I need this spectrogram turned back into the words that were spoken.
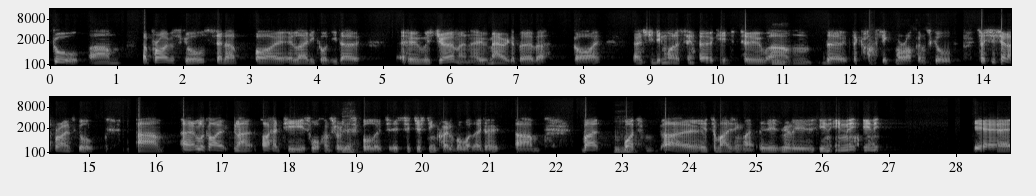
school, um, a private school set up by a lady called Ido, who was German, who married a Berber guy, and she didn't want to send her kids to um, the the classic Moroccan school, so she set up her own school. Um, and look, I you know I had tears walking through the Yeah. school. It's it's just incredible what they do. Um, but Mhm. what's uh, it's amazing, mate. It is really in in in. Yeah,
